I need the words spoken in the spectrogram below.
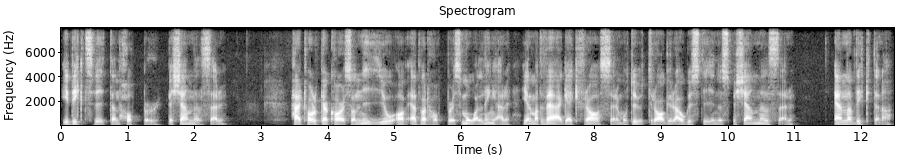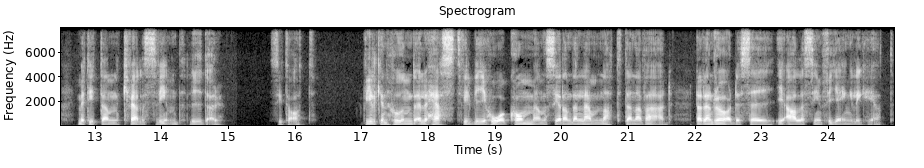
i diktsviten Hopper, Bekännelser. Här tolkar Carson nio av Edward Hoppers målningar genom att väga ekfraser mot utdrag ur Augustinus bekännelser. En av dikterna, med titeln Kvällsvind, lyder citat. Vilken hund eller häst vill bli ihågkommen sedan den lämnat denna värld, där den rörde sig i all sin förgänglighet.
